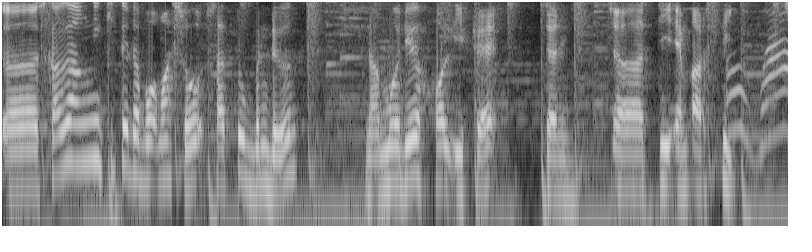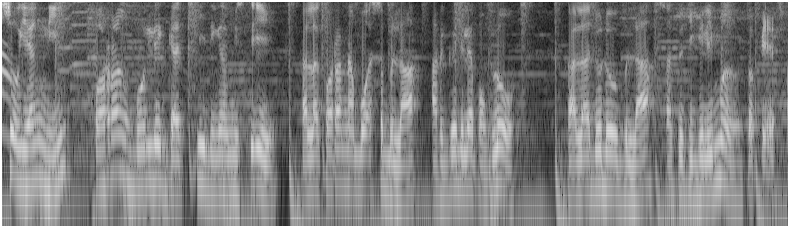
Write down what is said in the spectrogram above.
Uh, sekarang ni kita dah bawa masuk satu benda nama dia Hall Effect dan uh, TMR. Oh, wow. So yang ni korang boleh ganti dengan Mr. A. Kalau korang nak buat sebelah, harga dia 80. Kalau dua-dua belah, 135 untuk PS5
